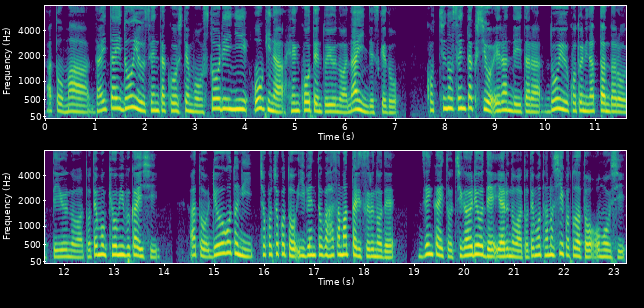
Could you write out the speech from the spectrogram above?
あとまあ、大体どういう選択をしてもストーリーに大きな変更点というのはないんですけど、こっちの選択肢を選んでいたらどういうことになったんだろうっていうのはとても興味深いし、あと両ごとにちょこちょことイベントが挟まったりするので、前回と違う量でやるのはとても楽しいことだと思うし、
